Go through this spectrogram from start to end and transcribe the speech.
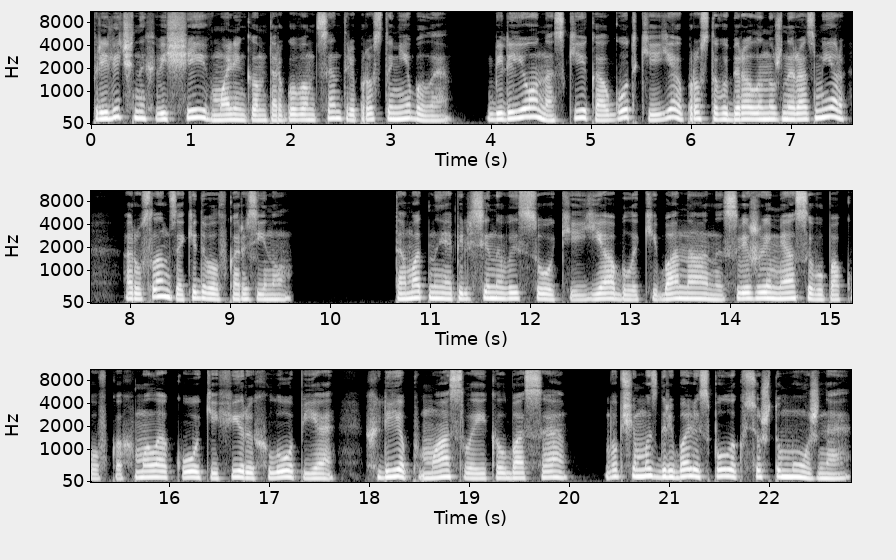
Приличных вещей в маленьком торговом центре просто не было. Белье, носки, колготки я просто выбирала нужный размер, а Руслан закидывал в корзину. Томатные апельсиновые соки, яблоки, бананы, свежее мясо в упаковках, молоко, кефир и хлопья, хлеб, масло и колбаса. В общем, мы сгребали с полок все, что можно,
